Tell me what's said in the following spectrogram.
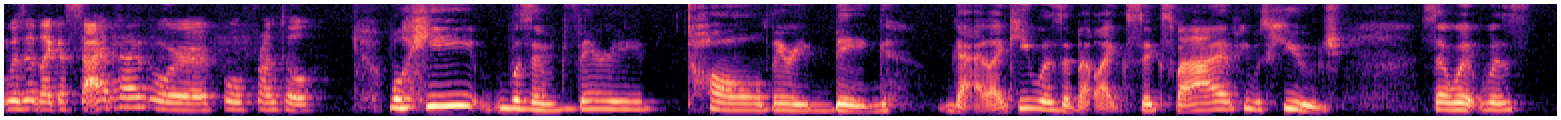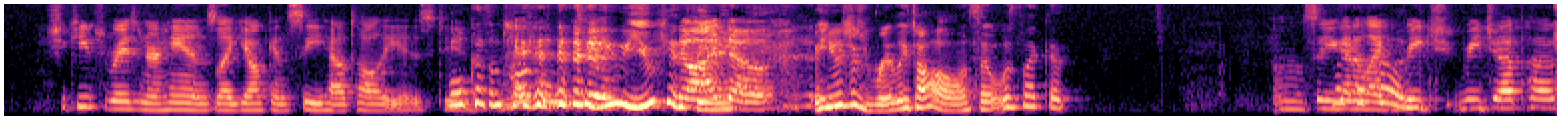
Was it like a side hug or a full frontal? Well, he was a very tall, very big guy. Like he was about like six five. He was huge. So it was She keeps raising her hands like y'all can see how tall he is too. well because I'm talking to you. You can see. no, see I know. But he was just really tall, so it was like a Um, so you Like gotta like reach reach up hug.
